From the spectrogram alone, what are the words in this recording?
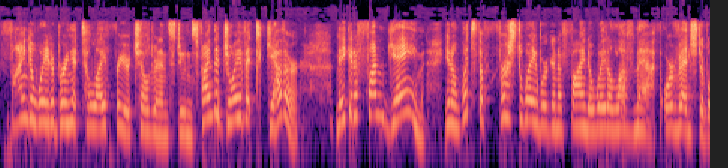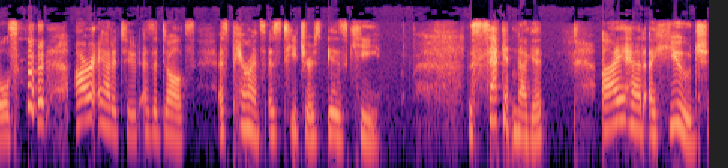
find a way to bring it to life for your children and students. Find the joy of it together. Make it a fun game. You know, what's the first way we're going to find a way to love math or vegetables? our attitude as adults, as parents, as teachers is key. The second nugget I had a huge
